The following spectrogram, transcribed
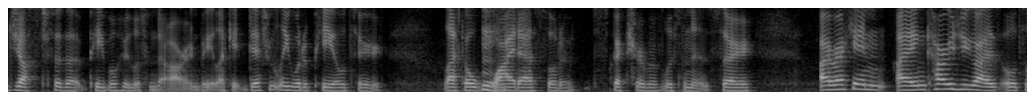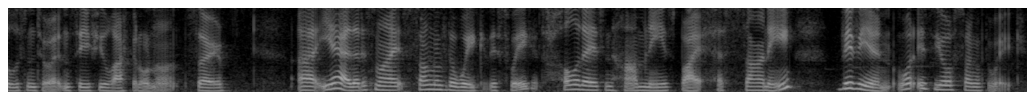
just for the people who listen to R and B. Like it definitely would appeal to like a mm. wider sort of spectrum of listeners. So I reckon I encourage you guys all to listen to it and see if you like it or not. So uh, yeah, that is my song of the week this week. It's Holidays and Harmonies by Hassani. Vivian, what is your song of the week?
